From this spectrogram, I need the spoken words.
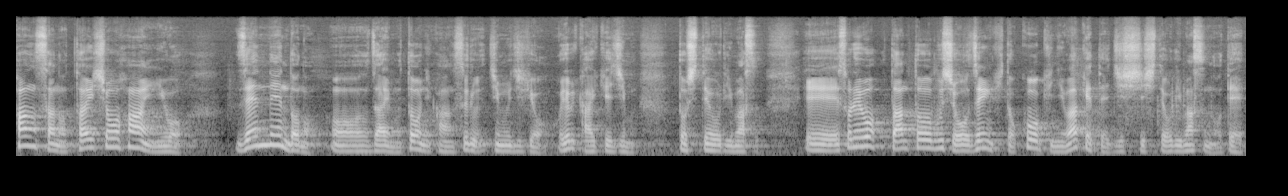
監査の対象範囲を前年度の財務等に関する事務事業及び会計事務としております。それを担当部署を前期と後期に分けて実施しておりますので、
